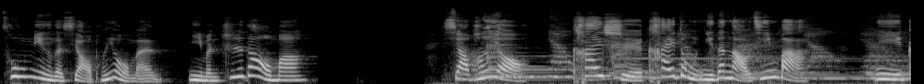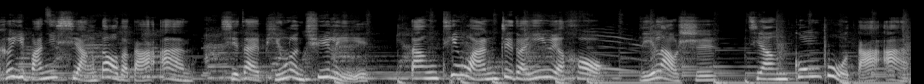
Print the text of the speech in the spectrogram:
聪明的小朋友们，你们知道吗？小朋友，开始开动你的脑筋吧！你可以把你想到的答案写在评论区里。当听完这段音乐后，李老师将公布答案。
